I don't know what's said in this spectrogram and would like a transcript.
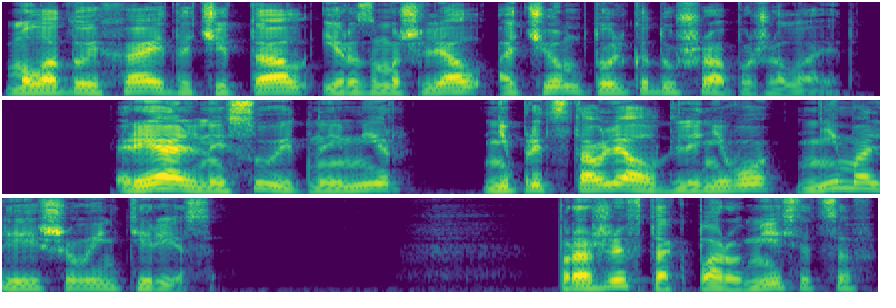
молодой Хайда читал и размышлял, о чем только душа пожелает. Реальный суетный мир не представлял для него ни малейшего интереса. Прожив так пару месяцев,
